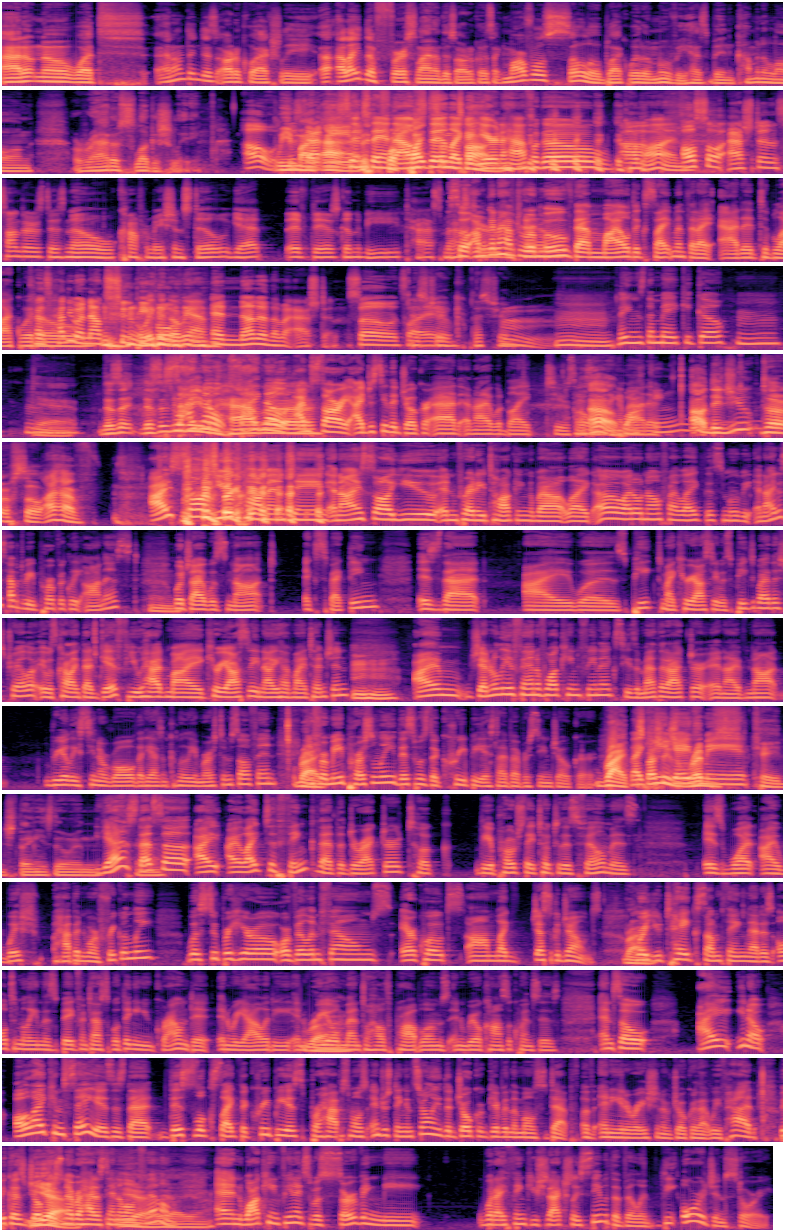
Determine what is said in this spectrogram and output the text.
I don't know what. I don't think this article actually. I, I like the first line of this article. It's like Marvel's solo Black Widow movie has been coming along rather sluggishly. Oh, we does might that add. Since they announced it some like a year and a half ago. Come Uh, on. Also, Ashton Sanders, there's no confirmation still yet if there's going to be Taskmaster. so I'm gonna have to him. remove that mild excitement that I added to Black Widow. Because how do you announce two people ago, yeah. and none of them are Ashton? So it's like That's true. That's true. hmm. Mm, Things that make it go. hmm. Yeah. Does it? Does this movie Side even note. have? Side note. a- I'm sorry. I just see the Joker ad, and I would like to say Oh, something about it. Oh, did you? So, so I have. I saw you commenting, and I saw you and Freddie talking about like, oh, I don't know if I like this movie, and I just have to be perfectly honest, which I was not expecting, is that I was piqued. My curiosity was piqued by this trailer. It was kind of like that GIF. You had my curiosity, now you have my attention. I'm generally a fan of Joaquin Phoenix. He's a method actor, and I've not really seen a role that he hasn't completely immersed himself in. Right. And for me personally, this was the creepiest I've ever seen Joker. Right. Like Especially he his gave ribs me cage thing he's doing. Yes, Yeah. that's a. I I like to think that the director took the approach they took to this film is is what I wish happened more frequently with superhero or villain films, air quotes, um, like Jessica Jones, where you take something that is ultimately in this big fantastical thing and you ground it in reality and real mental health problems and real consequences. And so I, you know, all I can say is is that this looks like the creepiest, perhaps most interesting, and certainly the Joker given the most depth of any iteration of Joker that we've had because Joker's Yeah. never had a standalone Yeah, film. yeah. And Joaquin Phoenix was serving me what I think you should actually see with a villain, the origin story.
